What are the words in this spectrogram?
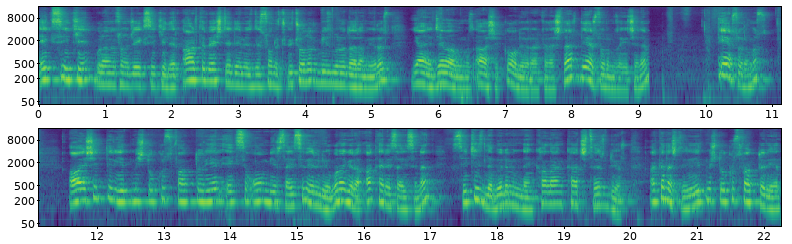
Eksi 2 buranın sonucu eksi 2'dir. Artı 5 dediğimizde sonuç 3 olur. Biz bunu da aramıyoruz. Yani cevabımız A şıkkı oluyor arkadaşlar. Diğer sorumuza geçelim. Diğer sorumuz A eşittir 79 faktöriyel eksi 11 sayısı veriliyor. Buna göre A kare sayısının 8 ile bölümünden kalan kaçtır diyor. Arkadaşlar 79 faktöriyel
